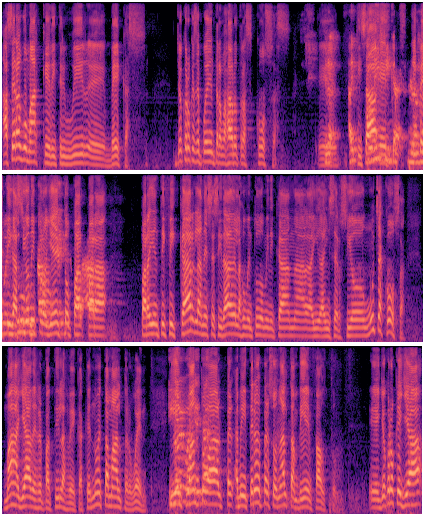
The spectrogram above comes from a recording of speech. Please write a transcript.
hacer algo más que distribuir eh, becas. Yo creo que se pueden trabajar otras cosas. Eh, quizás investigación y proyectos para, para, identificar la necesidad de la juventud dominicana, la, inserción, muchas cosas, más allá de repartir las becas, que no está mal, pero bueno. Y, en cuanto al, al Ministerio de Personal también, Fausto. Eh, yo creo que ya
